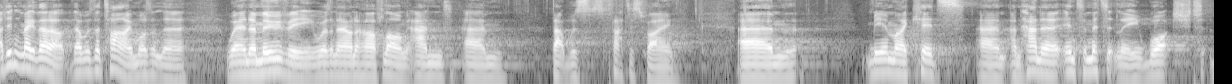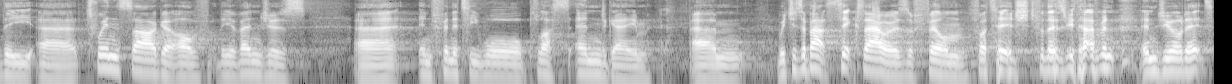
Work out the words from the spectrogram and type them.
I, didn't make that up. There was a time, wasn't there, when a movie was an hour and a half long, and um, that was satisfying. Um, me and my kids um, and Hannah intermittently watched the uh, twin saga of the Avengers uh, Infinity War plus Endgame, um, which is about six hours of film footage for those of you that haven't endured it.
